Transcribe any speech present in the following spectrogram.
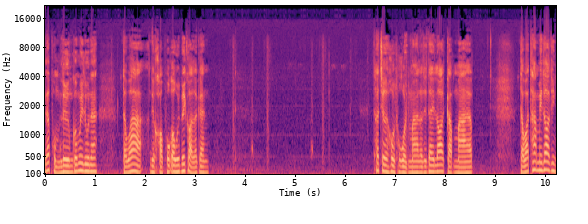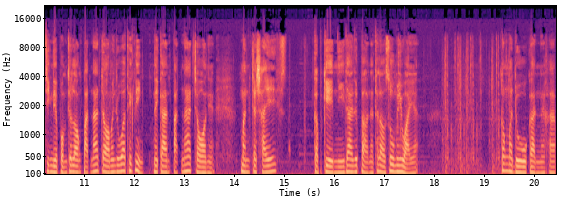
แล้วผมลืมก็ไม่รู้นะ แต่ว่าเดี๋ยวขอพกอาวุธไปก่อนแล้วกัน ถ้าเจอโหดๆมาเราจะได้รอดกลับมาครับ แต่ว่าถ้าไม่รอดจริงๆ เดี๋ยวผมจะลองปัดหน้าจอไม่รู้ว่าเทคนิคในการปัดหน้าจอเนี่ย มันจะใช้กับเกมนี้ได้หรือเปล่านะถ้าเราสู้ไม่ไหวอะต้องมาดูกันนะครับ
